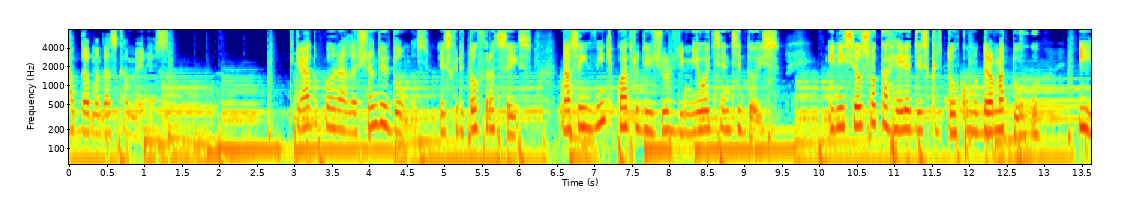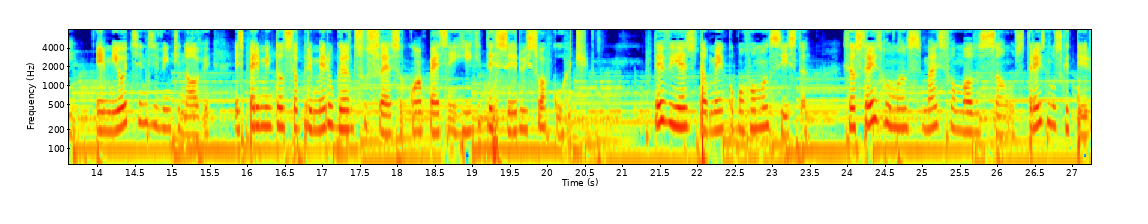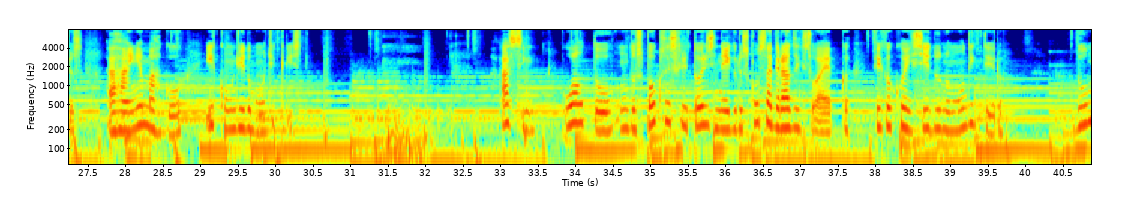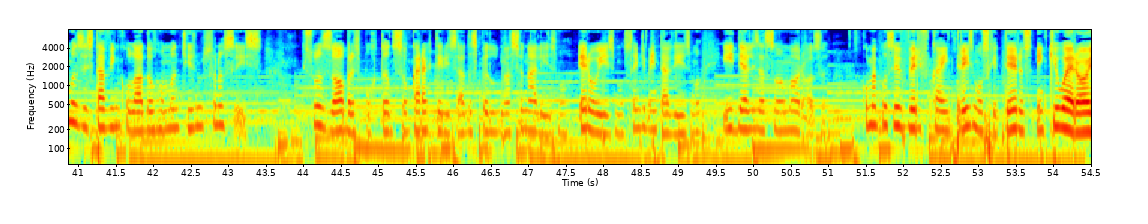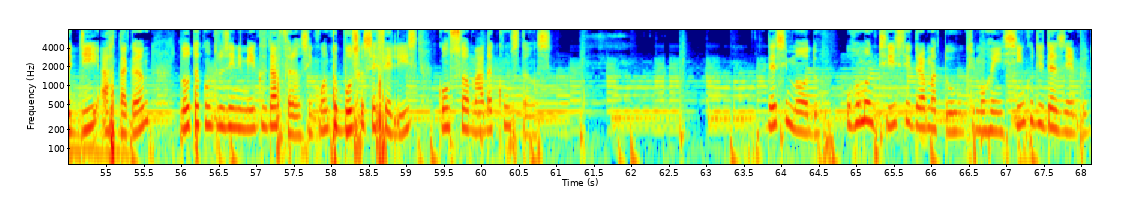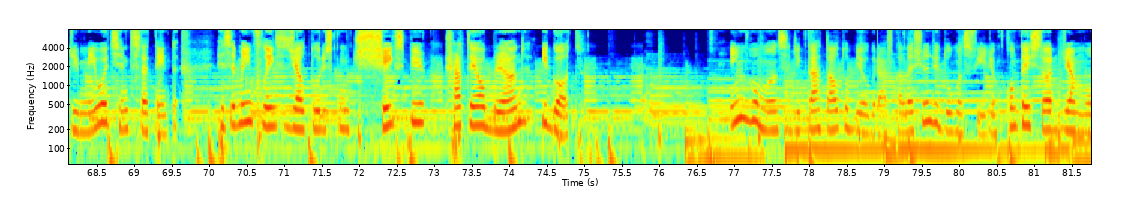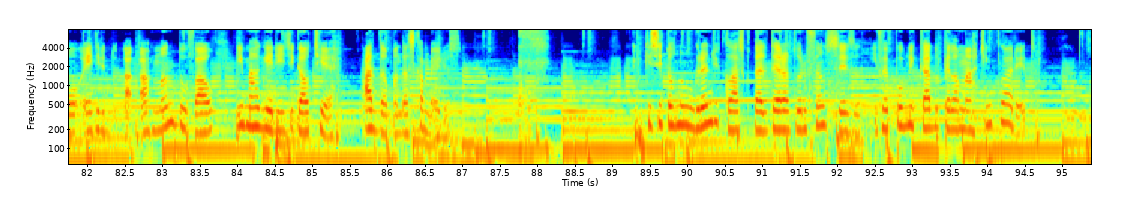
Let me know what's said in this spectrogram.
Dama das Camélias. Criado por Alexandre Dumas, escritor francês, nasceu em 24 de julho de 1802. Iniciou sua carreira de escritor como dramaturgo e, em 1829, experimentou seu primeiro grande sucesso com a peça Henrique III e sua corte. Teve êxito também como romancista. Seus três romances mais famosos são Os Três Mosqueteiros, A Rainha Margot e Conde do Monte Cristo. Assim, o autor, um dos poucos escritores negros consagrados em sua época, fica conhecido no mundo inteiro. Dumas está vinculado ao romantismo francês. Suas obras, portanto, são caracterizadas pelo nacionalismo, heroísmo, sentimentalismo e idealização amorosa como é possível verificar em Três Mosqueteiros, em que o herói de Artagan luta contra os inimigos da França enquanto busca ser feliz com sua amada Constance. Desse modo, o romantista e dramaturgo que morreu em 5 de dezembro de 1870 recebeu influências de autores como Shakespeare, Chateaubriand e Goethe. Em um romance de carta autobiográfica, Alexandre Dumas Filho conta a história de amor entre Armando Duval e Marguerite Gautier, a Dama das Camélias, que se tornou um grande clássico da literatura francesa e foi publicado pela Martin Claret.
